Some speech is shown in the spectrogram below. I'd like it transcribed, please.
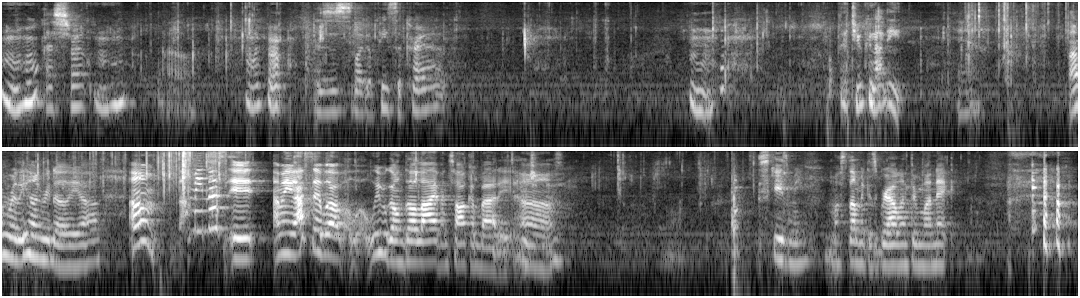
Mm-hmm. That's shrimp. Mm-hmm. Oh, Okay. is this like a piece of crab? That you cannot eat. Yeah. I'm really hungry though, y'all. Um, I mean that's it. I mean, I said well we were gonna go live and talk about it. Um, excuse me, my stomach is growling through my neck.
